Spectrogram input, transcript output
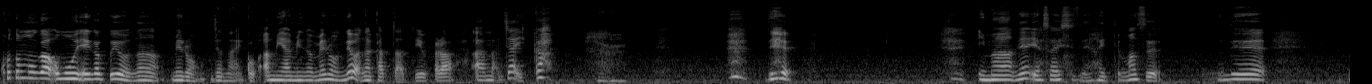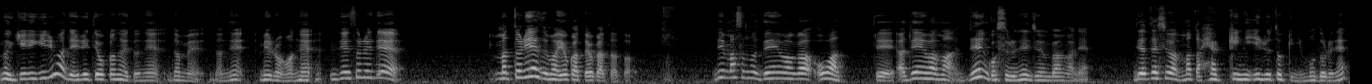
う子供が思い描くようなメロンじゃないこう網網のメロンではなかったっていうからあまあじゃあいいか。で今ね野菜室に入ってます。で、まあ、ギリギリまで入れておかないとねダメだねメロンはね。でそれでまあ、とりあえずまあよかったよかったと。でまあその電話が終わってあ電話まあ前後するね順番がね。で私はまた100均にいる時に戻るね。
